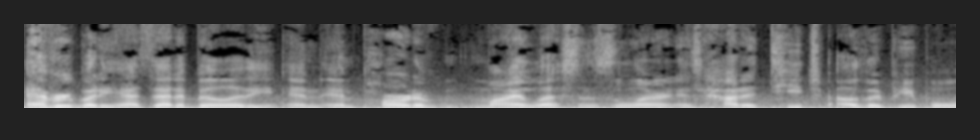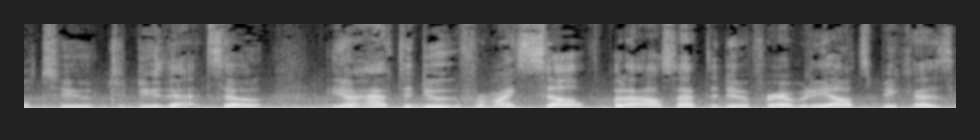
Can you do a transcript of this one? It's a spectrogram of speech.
everybody has that ability and, and part of my lessons to learn is how to teach other people to to do that so you know i have to do it for myself but i also have to do it for everybody else because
